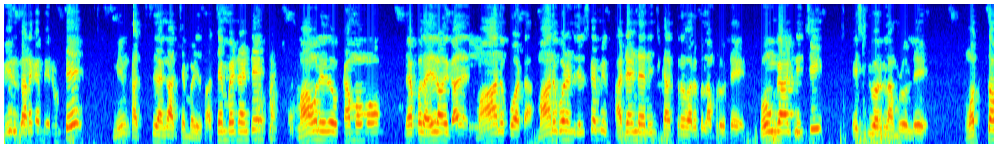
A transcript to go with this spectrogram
మీరు కనుక మీరు ఉంటే మేము ఖచ్చితంగా అచ్చంపేట అచ్చంపేట అంటే మామూలు ఏదో ఖమ్మమో లేకపోతే హైదరాబాద్ కాదు మానుకోట. మానుకోట అంటే తెలుసుగా మీకు? అటెండర్ నుంచి కలెక్టర్ వరకు లంబడోలే హోంగార్డ్ నుంచి ఎస్పీ వరకు లంబడోలే మొత్తం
